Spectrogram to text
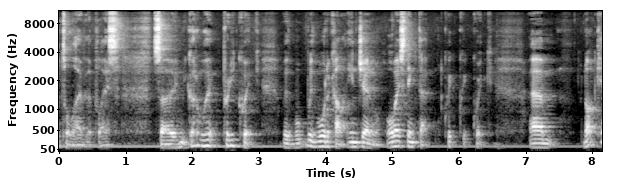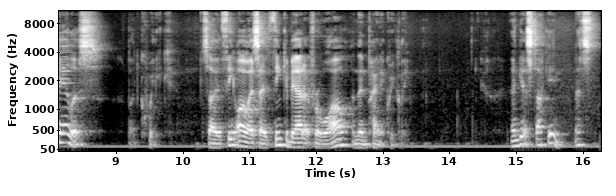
it's all over the place. So you've got to work pretty quick with with watercolor in general. Always think that quick, quick, quick. Um, not careless, but quick. So think. I always say think about it for a while and then paint it quickly, and get stuck in. That's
